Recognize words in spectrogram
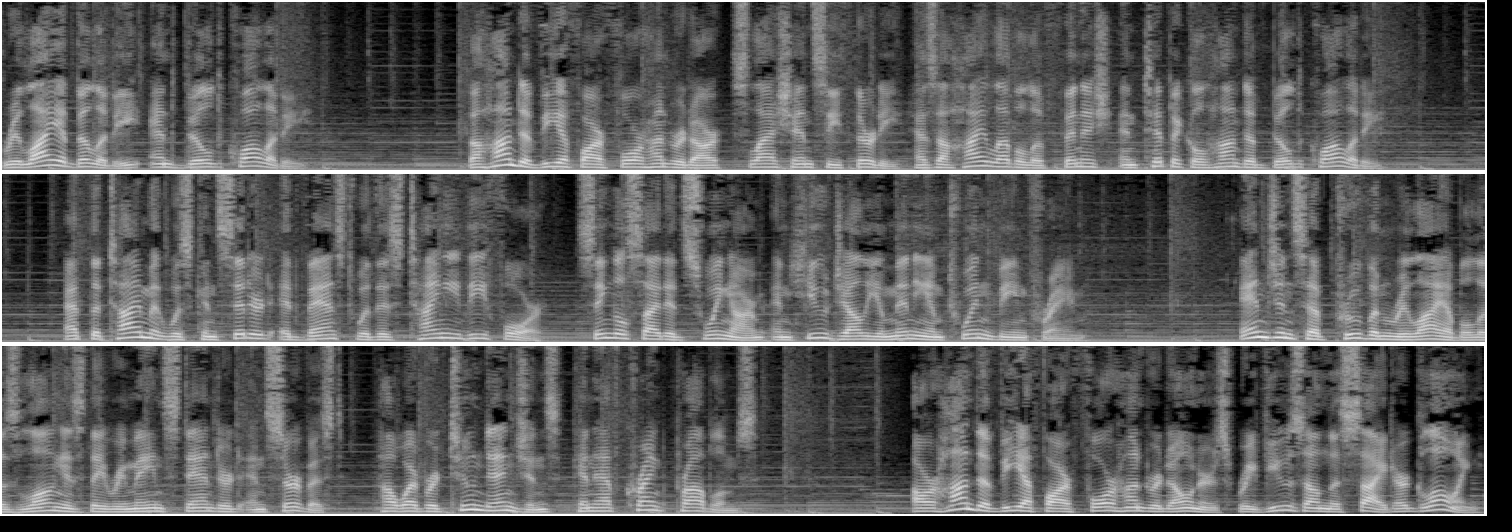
Reliability and build quality. The Honda VFR 400R/NC30 has a high level of finish and typical Honda build quality. At the time it was considered advanced with its tiny V4, single-sided swing arm and huge aluminium twin beam frame. Engines have proven reliable as long as they remain standard and serviced, however tuned engines can have crank problems. Our Honda VFR 400 owners' reviews on the site are glowing,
